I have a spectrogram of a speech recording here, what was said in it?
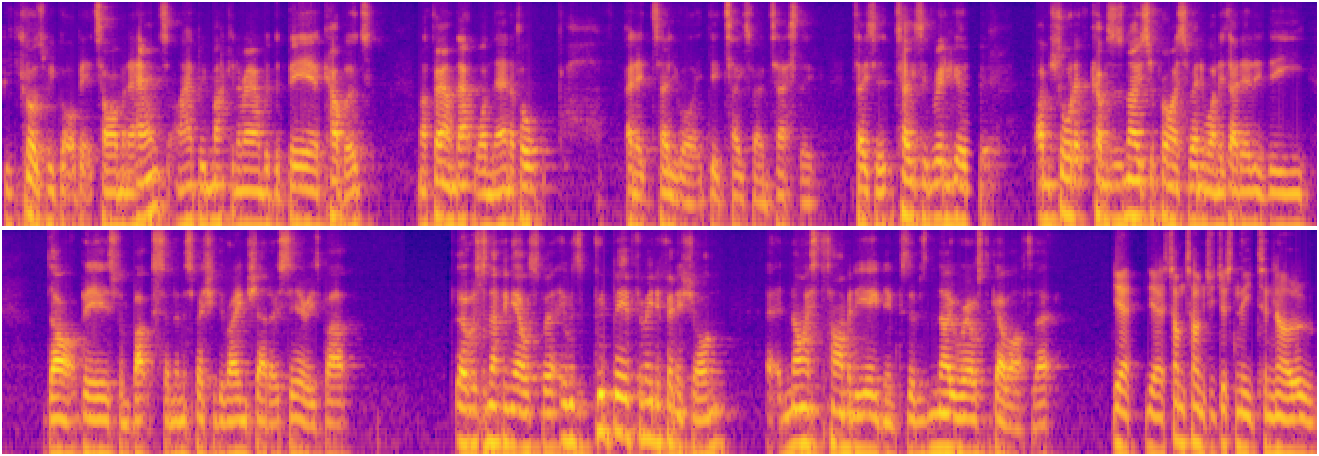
because we've got a bit of time on our hands. I have been mucking around with the beer cupboard, and I found that one there, and I thought and it tell you what, it did taste fantastic. It tasted tasted really good. I'm sure that comes as no surprise to anyone who's had any of the dark beers from Buxton and especially the Rain Shadow series, but there was nothing else. But it was a good beer for me to finish on at a nice time of the evening because there was nowhere else to go after that. Yeah, yeah. Sometimes you just need to know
